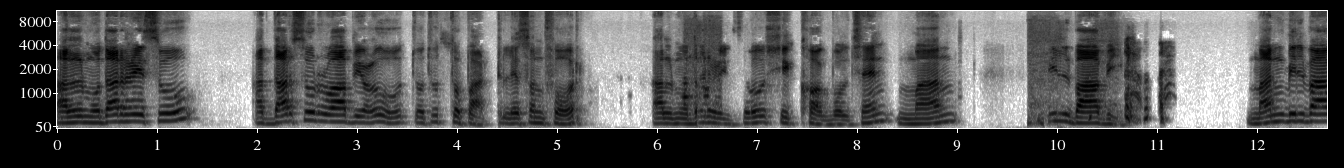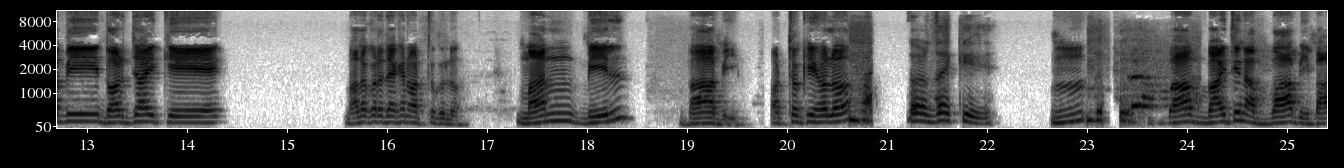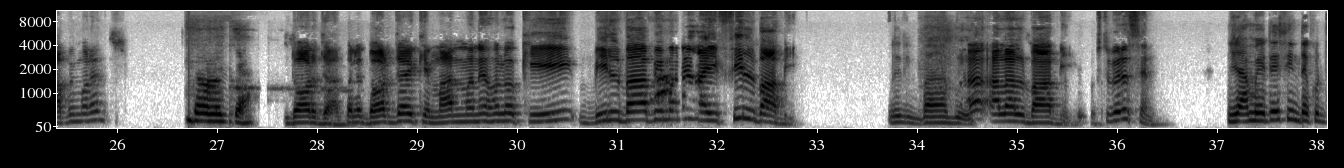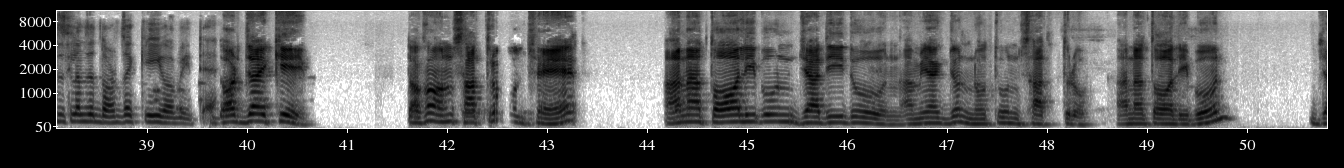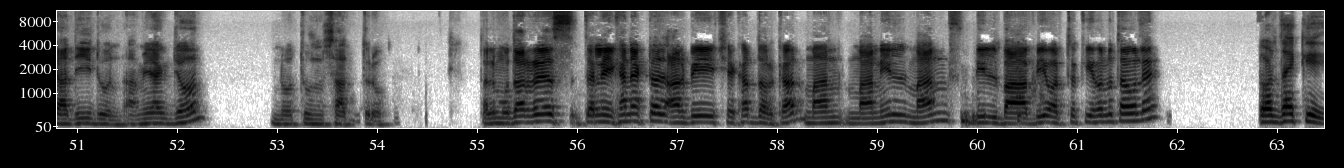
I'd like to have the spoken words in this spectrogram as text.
আল মুদাররিসু আদারসুর রাবিউ চতুর্থ পাঠ lesson four. আল মুদাররিসু শিক্ষক বলছেন মান বিল বাবি মান বিল বাবি দরজায় কে? ভালো করে দেখেন অর্থগুলো। মান বিল বাবি অর্থ কি হলো? দরজা কে? হুম? বাব বাইতে না বাবি। বাবি মানে? দরজা। দরজা। তাহলে দরজায় কে মান মানে হলো কি? বিল বাবি মানে আই ফিল বাবি। আলাল বাবি। বুঝতে পেরেছেন? যে আমি এটাই চিন্তা করতেছিলাম যে দরজা কেই হবে এটা। দরজায় কে? তখন ছাত্র বলছে আনা তলিবুন জাদিদুন। আমি একজন নতুন ছাত্র। আনা তলিবুন জাদিদুন। আমি একজন নতুন ছাত্র। তাহলে মুদাররেস তাহলে এখানে একটা আরবি শেখার দরকার। মান মানিল মান বিল বাবি অর্থ কি হলো তাহলে? দরজা কে?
